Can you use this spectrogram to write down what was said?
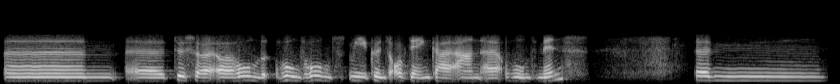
ehm, eh, tussen hond-hond. maar je kunt ook denken aan hond-mens. Um,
